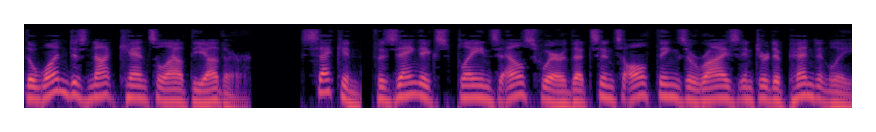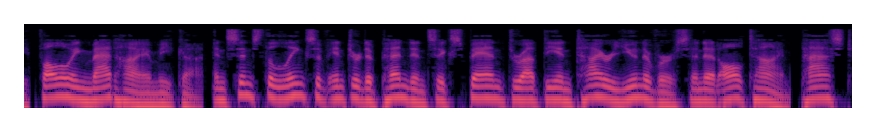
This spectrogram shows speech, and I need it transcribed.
The one does not cancel out the other. Second, Fazang explains elsewhere that since all things arise interdependently following Madhyamika, and since the links of interdependence expand throughout the entire universe and at all time past,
